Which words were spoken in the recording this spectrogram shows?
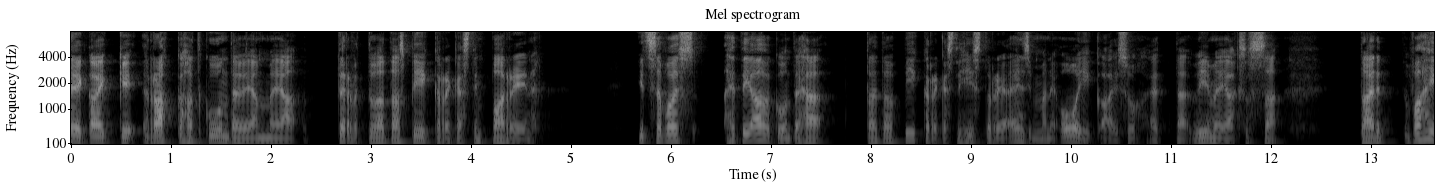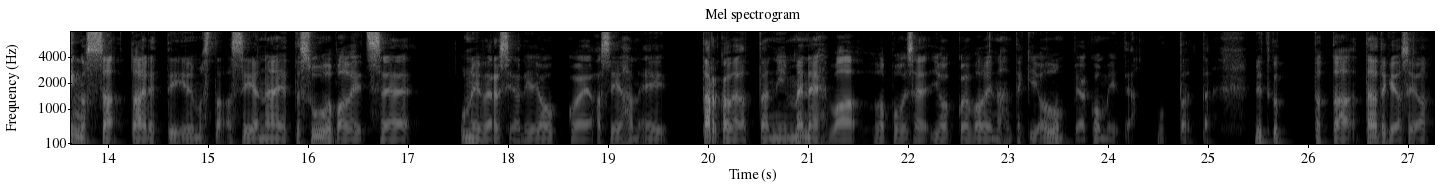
Hei kaikki rakkahat kuuntelijamme ja tervetuloa taas Piikkarikästin pariin. Itse voisi heti alkuun tehdä taitaa Piikkarikästin historia ensimmäinen oikaisu, että viime jaksossa taidet, vahingossa taidettiin ilmasta asia näin, että Suo valitsee universiadin joukkoja ja asiahan ei tarkalleen ottaen niin mene, vaan lopullisen joukkojen valinnahan teki olympiakomitea. Mutta että nyt kun tota, tältäkin asia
